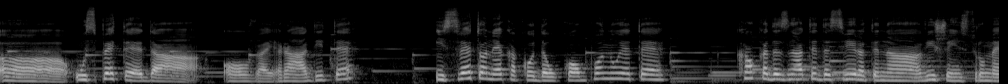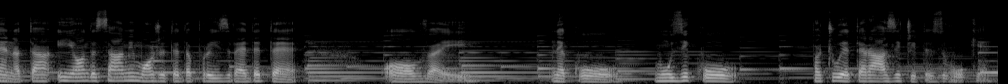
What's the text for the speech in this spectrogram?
uh, uspete da ovaj, radite i sve to nekako da ukomponujete kao kada znate da svirate na više instrumenta i onda sami možete da proizvedete ovaj, neku muziku pa čujete različite zvuke.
